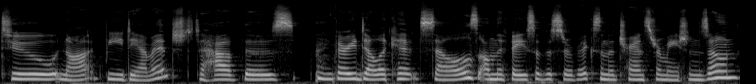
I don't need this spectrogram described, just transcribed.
to not be damaged, to have those very delicate cells on the face of the cervix in the transformation zone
